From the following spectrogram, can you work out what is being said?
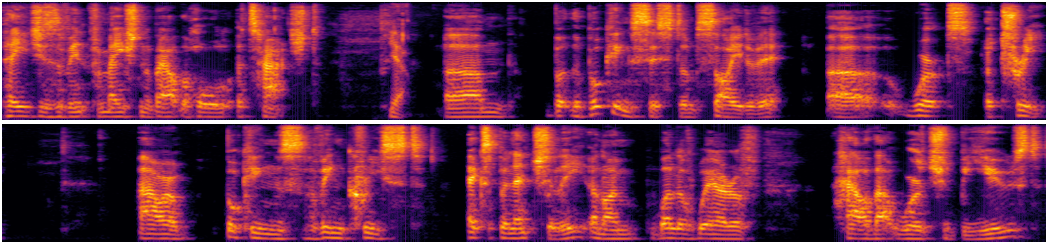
pages of information about the hall attached. Yeah. Um, but the booking system side of it uh, worked a treat. Our bookings have increased exponentially, and I'm well aware of how that word should be used.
